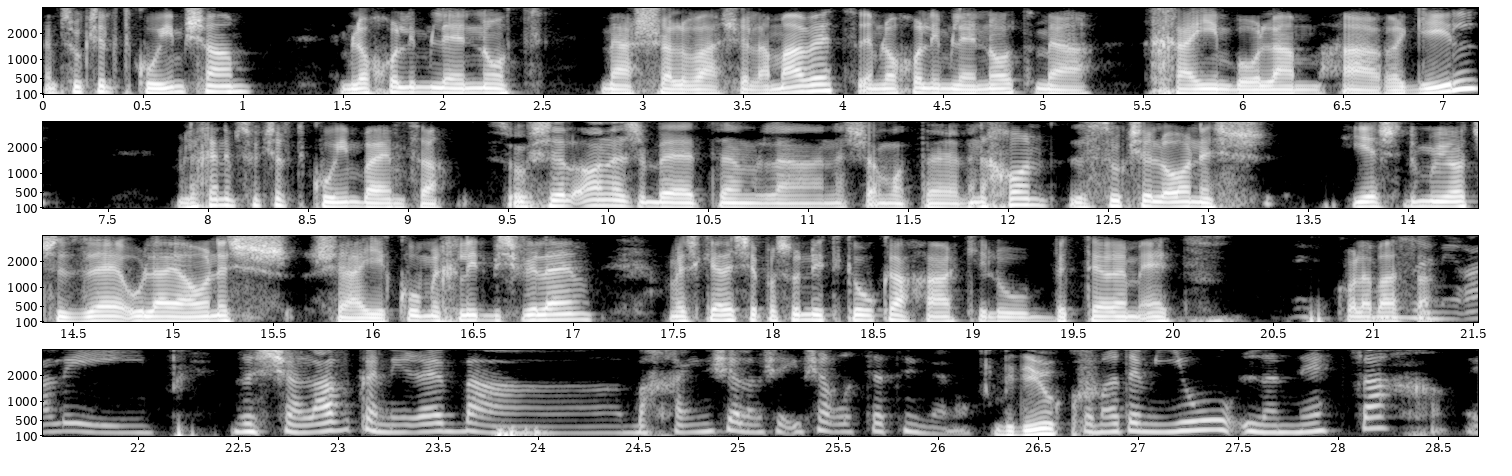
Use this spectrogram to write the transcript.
הם סוג של תקועים שם הם לא יכולים ליהנות מהשלווה של המוות הם לא יכולים ליהנות מהחיים בעולם הרגיל ולכן הם סוג של תקועים באמצע סוג של עונש בעצם לנשמות האלה. נכון זה סוג של עונש יש דמויות שזה אולי העונש שהיקום החליט בשבילהם ויש כאלה שפשוט נתקעו ככה כאילו בטרם עת כל הבאסה. זה נראה לי, זה שלב כנראה ב... בחיים שלהם שאי אפשר לצאת ממנו. בדיוק זאת אומרת הם יהיו לנצח אה,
